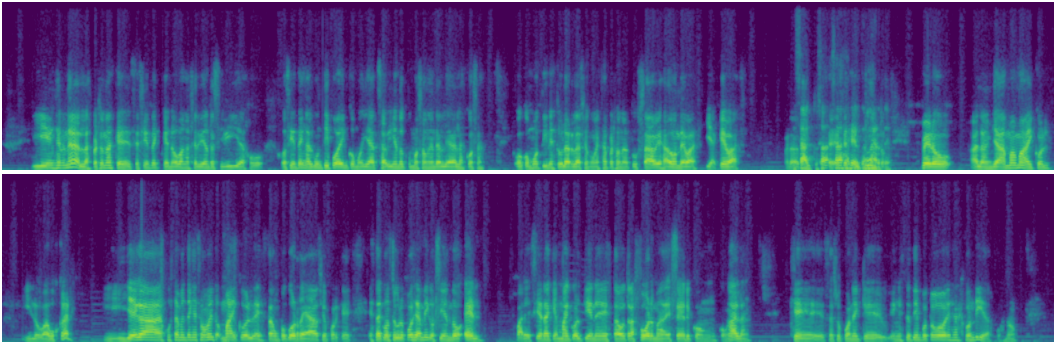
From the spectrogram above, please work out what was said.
Y en general, las personas que se sienten que no van a ser bien recibidas o, o, sienten algún tipo de incomodidad sabiendo cómo son en realidad las cosas o cómo tienes tú la relación con esta persona, tú sabes a dónde vas y a qué vas. Exacto, sabes, Ese es el punto. Pero Alan llama a Michael y lo va a buscar. Y llega justamente en ese momento. Michael está un poco reacio porque está con su grupo de amigos siendo él, pareciera que Michael tiene esta otra forma de ser con, con Alan, que se supone que en este tiempo todo es a escondidas, pues, ¿no?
